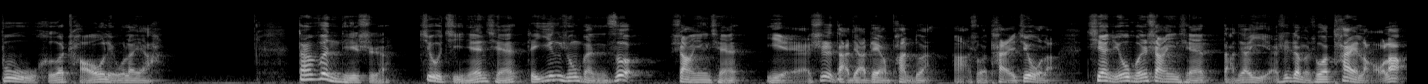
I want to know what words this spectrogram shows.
不合潮流了呀。但问题是，就几年前这《英雄本色》上映前，也是大家这样判断啊，说太旧了；《倩女幽魂》上映前，大家也是这么说，太老了。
